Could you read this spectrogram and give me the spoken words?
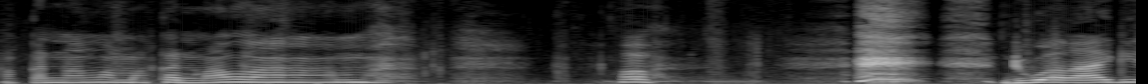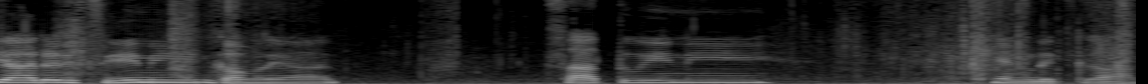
Makan malam, makan malam. Oh, dua lagi ada di sini, kamu lihat. Satu ini yang dekat.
